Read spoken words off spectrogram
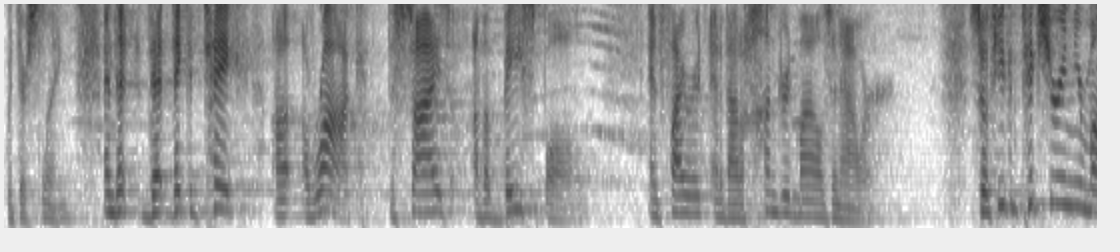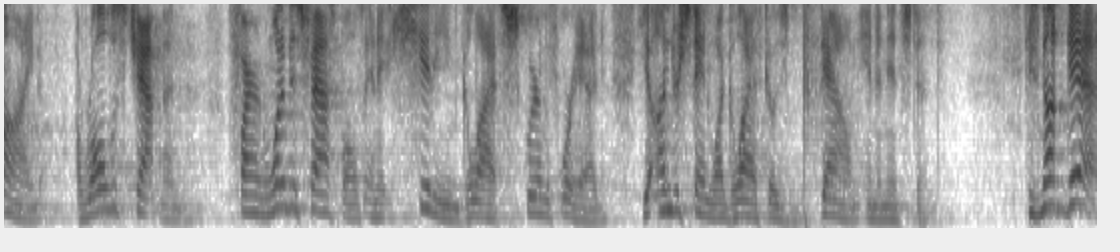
with their sling. And that, that they could take a, a rock the size of a baseball and fire it at about 100 miles an hour. So if you can picture in your mind a Aroldis Chapman firing one of his fastballs and it hitting Goliath square in the forehead, you understand why Goliath goes down in an instant. He's not dead,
